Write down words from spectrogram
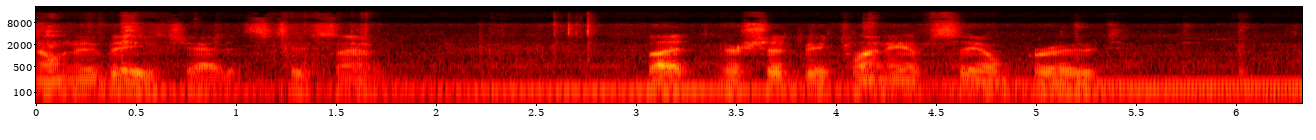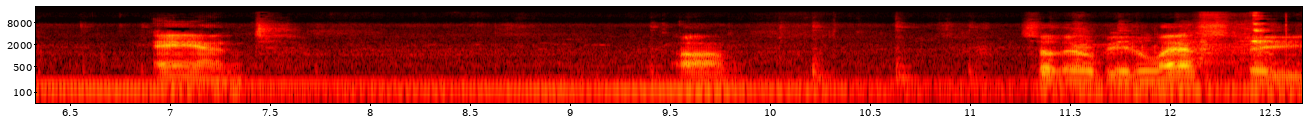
No new bees yet, it's too soon. But there should be plenty of sealed brood. And um, so there will be less bees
